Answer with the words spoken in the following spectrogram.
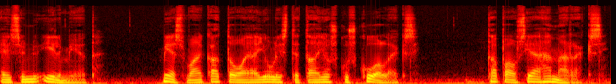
ei synny ilmiötä. Mies vain katoaa ja julistetaan joskus kuolleeksi. Tapaus jää hämäräksi.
